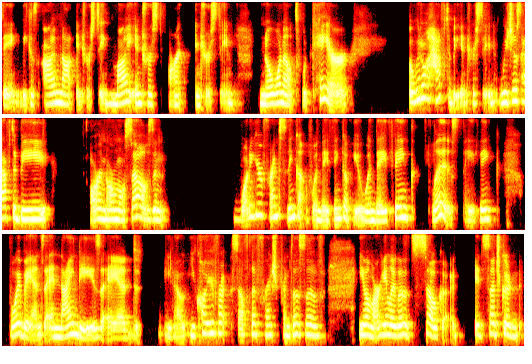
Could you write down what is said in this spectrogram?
thing because I'm not interesting. My interests aren't interesting. No one else would care. But we don't have to be interesting. We just have to be our normal selves. And what do your friends think of when they think of you? When they think Liz, they think boy bands and 90s and you know, you call yourself the fresh princess of email marketing. Like that's so good. It's such good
